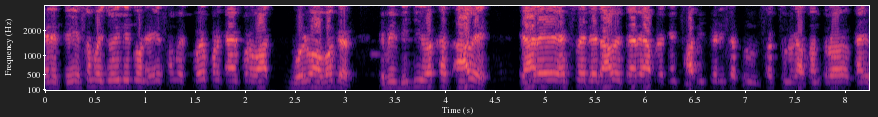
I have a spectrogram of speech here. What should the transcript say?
એને તે સમય જોઈ લીધો અને એ સમય કોઈ પણ કાંઈ પણ વાત બોલવા વગર કે ભાઈ બીજી વખત આવે ત્યારે એક્સપાયર આવે ત્યારે આપણે કઈ સાબિત કરી શકું શકશું નહીં, તંત્ર કઈ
